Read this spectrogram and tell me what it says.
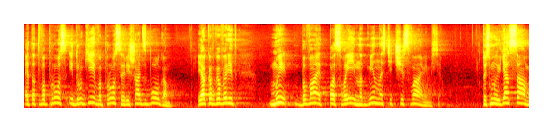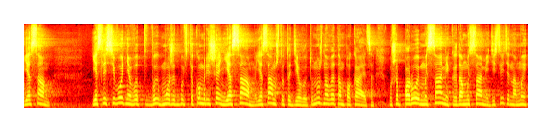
этот вопрос и другие вопросы решать с Богом. Иаков говорит – мы, бывает, по своей надменности тщеславимся. То есть мы, я сам, я сам. Если сегодня вот вы, может быть, в таком решении, я сам, я сам что-то делаю, то нужно в этом покаяться. Потому что порой мы сами, когда мы сами, действительно, мы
